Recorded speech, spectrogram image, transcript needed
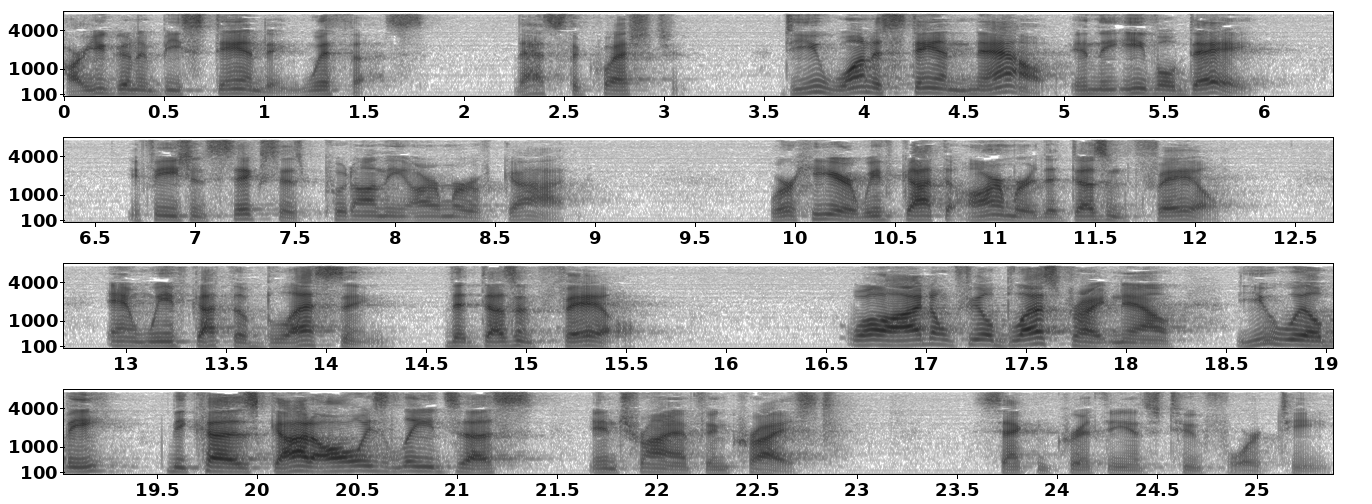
Are you going to be standing with us? That's the question. Do you want to stand now in the evil day? Ephesians 6 says, Put on the armor of God. We're here. We've got the armor that doesn't fail. And we've got the blessing that doesn't fail. Well, I don't feel blessed right now. You will be because God always leads us in triumph in Christ. 2 Corinthians 2:14.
